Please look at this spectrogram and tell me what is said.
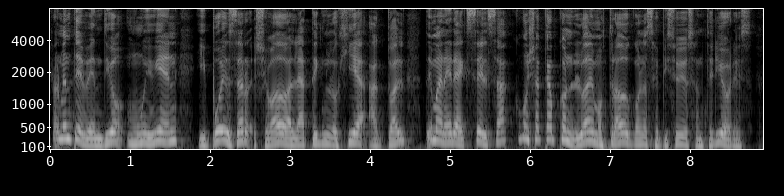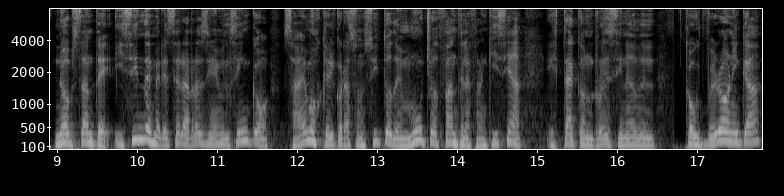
realmente vendió muy bien y puede ser llevado a la tecnología actual de manera excelsa, como ya Capcom lo ha demostrado con los episodios anteriores. No obstante, y sin desmerecer a Resident Evil 5, sabemos que el corazoncito de muchos fans de la franquicia está con Resident Evil Code Veronica,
